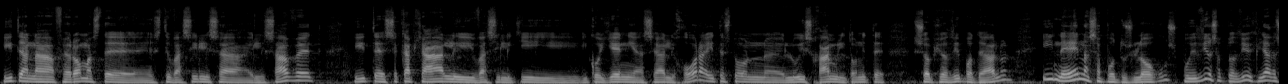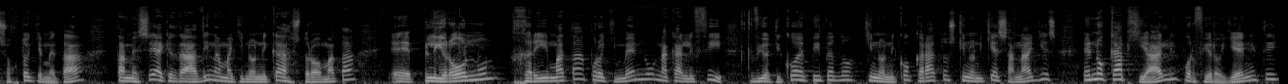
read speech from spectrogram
είτε αναφερόμαστε στη Βασίλισσα Ελισάβετ, είτε σε κάποια άλλη βασιλική οικογένεια σε άλλη χώρα, είτε στον ε, Λουίς Χάμιλτον, είτε σε οποιοδήποτε άλλον, είναι ένας από τους λόγους που ιδίως από το 2008 και μετά τα μεσαία και τα αδύναμα κοινωνικά στρώματα ε, πληρώνουν χρήματα προκειμένου να καλυφθεί βιωτικό επίπεδο, κοινωνικό κράτος, κοινωνικές ανάγκες, ενώ κάποιοι άλλοι, πορφυρογέννητοι,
